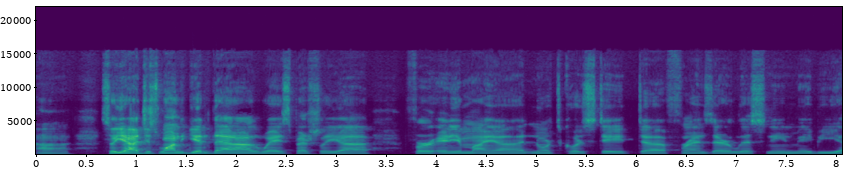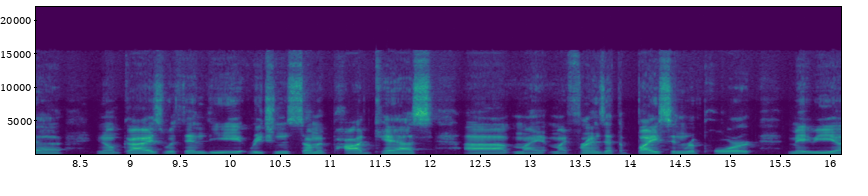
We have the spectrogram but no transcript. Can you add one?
Uh, so yeah, just wanted to get that out of the way, especially uh, for any of my uh, North Dakota State uh, friends that are listening. Maybe uh, you know guys within the Reaching the Summit podcast, uh, my my friends at the Bison Report, maybe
